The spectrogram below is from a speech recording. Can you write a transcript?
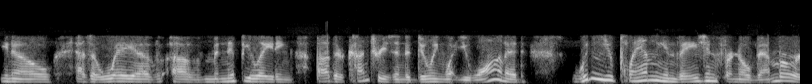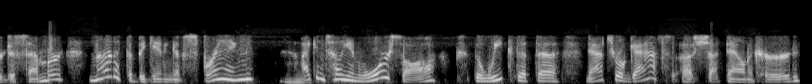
you know, as a way of of manipulating other countries into doing what you wanted. Wouldn't you plan the invasion for November or December, not at the beginning of spring? Mm-hmm. I can tell you in Warsaw, the week that the natural gas uh, shutdown occurred,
